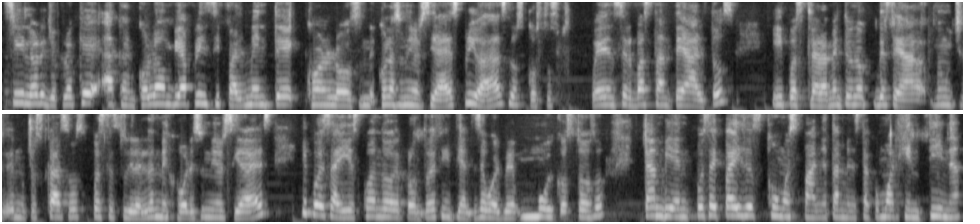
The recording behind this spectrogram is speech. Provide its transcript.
Sí, Lore, yo creo que acá en Colombia, principalmente con, los, con las universidades privadas, los costos pueden ser bastante altos y pues claramente uno desea en muchos, casos pues estudiar en las mejores universidades y pues ahí es cuando de pronto definitivamente se vuelve muy costoso. También pues hay países como España, también está como Argentina,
